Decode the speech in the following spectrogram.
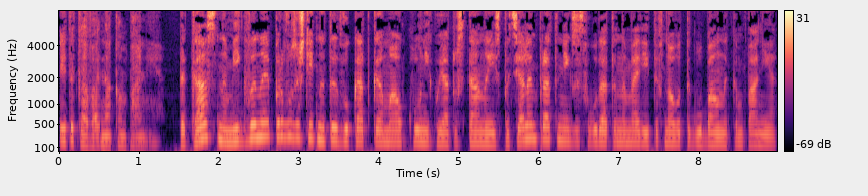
и такава една кампания. Така с намигване правозащитната адвокатка Амал Клуни, която стана и специален пратеник за свободата на медиите в новата глобална кампания,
